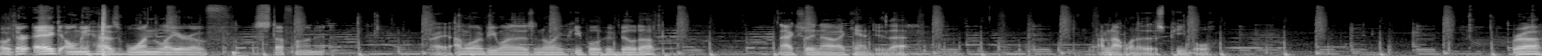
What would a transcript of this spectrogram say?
Oh, their egg only has one layer of stuff on it. Alright, I'm going to be one of those annoying people who build up. Actually, no, I can't do that. I'm not one of those people. Bruh.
